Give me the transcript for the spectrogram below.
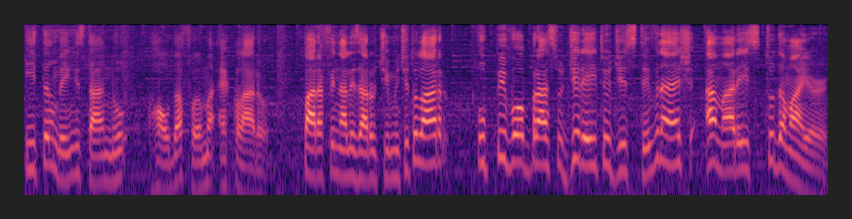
E também está no Hall da Fama, é claro. Para finalizar o time titular, o pivô braço direito de Steve Nash, Amari Stoudemire.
